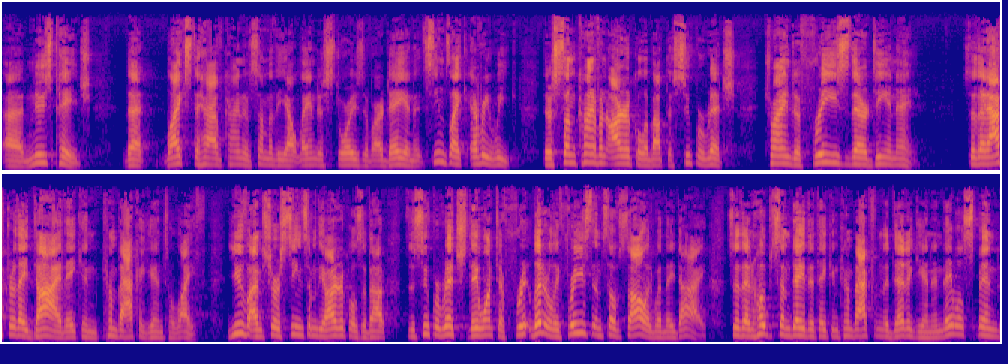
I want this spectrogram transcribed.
a, news page that likes to have kind of some of the outlandish stories of our day, and it seems like every week there's some kind of an article about the super rich trying to freeze their DNA so that after they die, they can come back again to life. You've, I'm sure, seen some of the articles about the super rich. They want to free, literally freeze themselves solid when they die, so then hope someday that they can come back from the dead again. And they will spend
